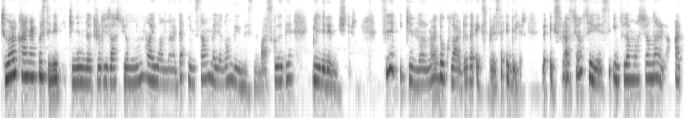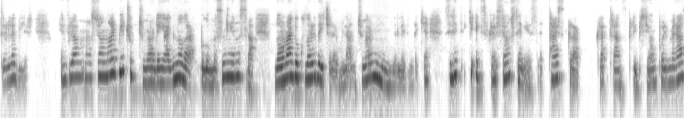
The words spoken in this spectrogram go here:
tümör kaynaklı SILT2'nin nötralizasyonunun hayvanlarda insan melanom büyümesini baskıladığı bildirilmiştir. SILT2 normal dokularda da eksprese edilir ve ekspresyon seviyesi inflamasyonlarla arttırılabilir. Enflamasyonlar birçok tümörde yaygın olarak bulunmasının yanı sıra normal dokuları da içerebilen tümör numunelerindeki SILT2 ekspresyon seviyesi ters transkripsiyon polimeraz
